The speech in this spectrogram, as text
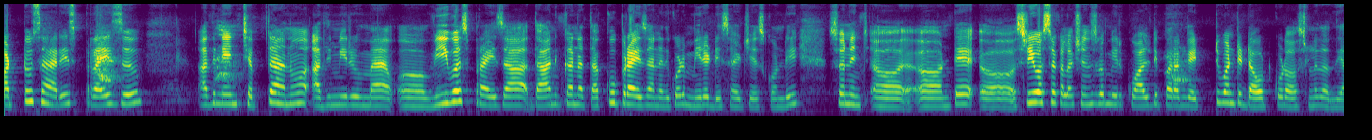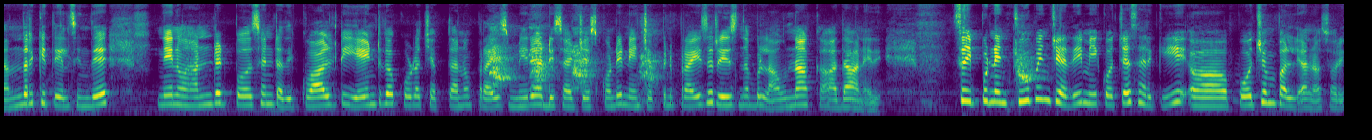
పట్టు శారీస్ ప్రైస్ అది నేను చెప్తాను. అది మీరు మ్యా వీవర్స్ ప్రైజా దానికన్నా తక్కువ ప్రైజ్ అనేది కూడా మీరే డిసైడ్ చేసుకోండి. సో నేను అంటే శ్రీవస్త్ర కలెక్షన్స్లో మీరు క్వాలిటీ పరంగా ఎటువంటి డౌట్ కూడా అవసరం లేదు. అది అందరికీ తెలిసిందే. నేను హండ్రెడ్ పర్సెంట్ అది క్వాలిటీ ఏంటిదో కూడా చెప్తాను. ప్రైస్ మీరే డిసైడ్ చేసుకోండి. నేను చెప్పిన ప్రైస్ రీజనబుల్ అవునా కాదా అనేది. సో ఇప్పుడు నేను చూపించేది మీకు వచ్చేసరికి పోచంపల్లి అన్న సారీ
